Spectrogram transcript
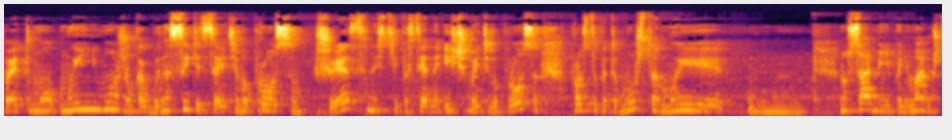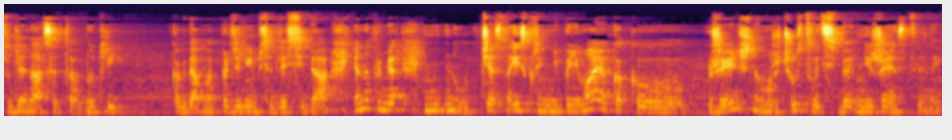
Поэтому мы не можем как бы насытиться этим вопросом женственности, постоянно ищем эти вопросы, просто потому что мы ну, сами не понимаем, что для нас это внутри когда мы определимся для себя. Я, например, ну, честно, искренне не понимаю, как э, женщина может чувствовать себя неженственной.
